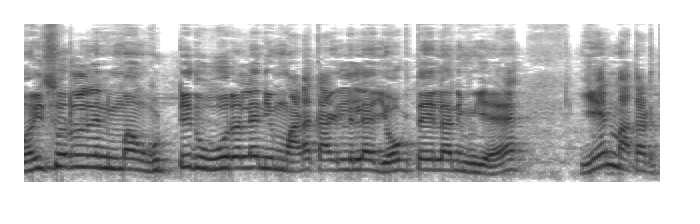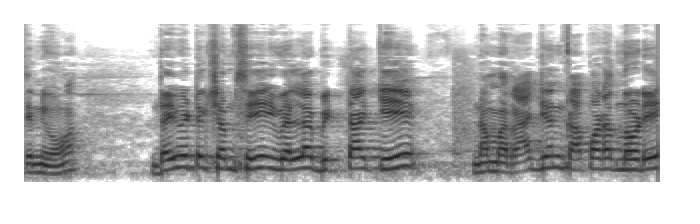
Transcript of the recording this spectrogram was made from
ಮೈಸೂರಲ್ಲೇ ನಿಮ್ಮ ಹುಟ್ಟಿದ ಊರಲ್ಲೇ ನೀವು ಮಾಡೋಕ್ಕಾಗಲಿಲ್ಲ ಯೋಗ್ಯತೆ ಇಲ್ಲ ನಿಮಗೆ. ಏನು ಮಾತಾಡ್ತೀರಿ ನೀವು? ದಯವಿಟ್ಟು ಕ್ಷಮಿಸಿ, ಇವೆಲ್ಲ ಬಿಟ್ಟಾಕಿ ನಮ್ಮ ರಾಜ್ಯನ ಕಾಪಾಡೋದು ನೋಡಿ,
